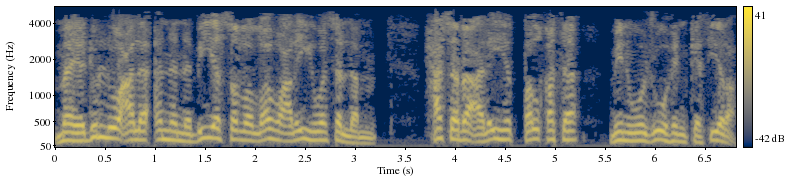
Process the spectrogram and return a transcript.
ما يدل على أن النبي صلى الله عليه وسلم حسب عليه الطلقة من وجوه كثيرة.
